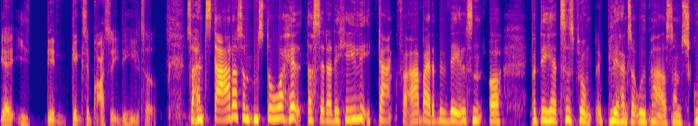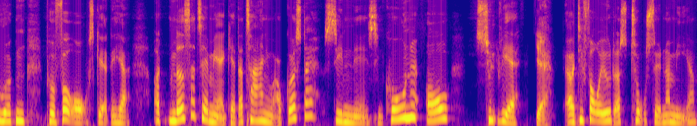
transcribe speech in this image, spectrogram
ja, i den gængse presse i det hele taget. Så han starter som den store held, der sætter det hele i gang for arbejderbevægelsen, og på det her tidspunkt bliver han så udpeget som skurken. På få år sker det her. Og med sig til Amerika, der tager han jo Augusta, sin, øh, sin kone og Sylvia, Ja. Og de får jo også to sønner mere.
